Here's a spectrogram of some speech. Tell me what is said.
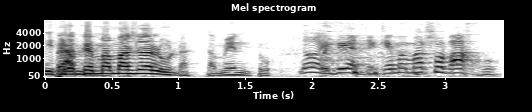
que, pero quema más la luna, también tú. No, y fíjate, quema más abajo.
